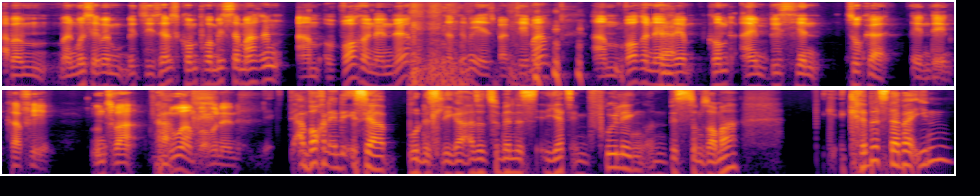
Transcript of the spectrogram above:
Aber man muss ja immer mit sich selbst Kompromisse machen. Am Wochenende, da sind wir jetzt beim Thema, am Wochenende ja. kommt ein bisschen Zucker in den Kaffee. Und zwar ja. nur am Wochenende. Am Wochenende ist ja Bundesliga, also zumindest jetzt im Frühling und bis zum Sommer. Kribbelt's da bei Ihnen?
